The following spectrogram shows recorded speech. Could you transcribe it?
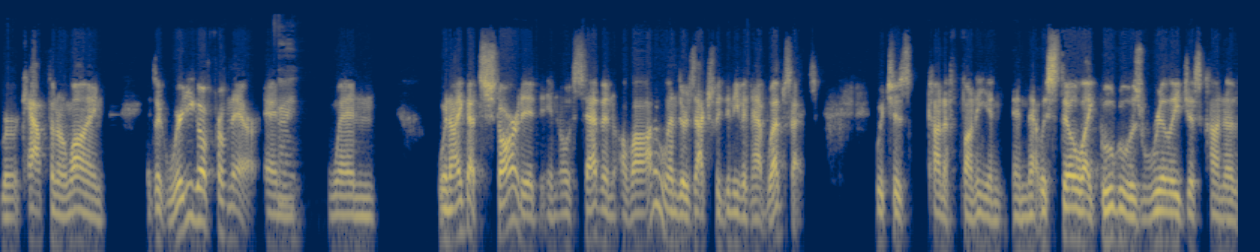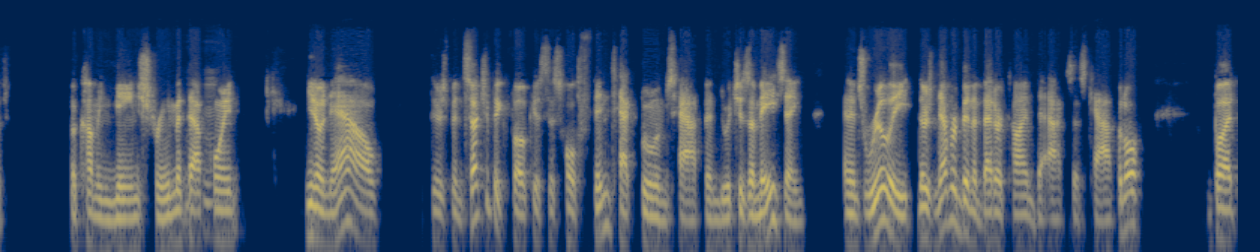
we're capped on our line, it's like, where do you go from there? And right. when when I got started in 07, a lot of lenders actually didn't even have websites, which is kind of funny. And, and that was still like Google was really just kind of becoming mainstream at that mm-hmm. point you know, now there's been such a big focus. This whole fintech boom's happened, which is amazing. And it's really, there's never been a better time to access capital. But,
